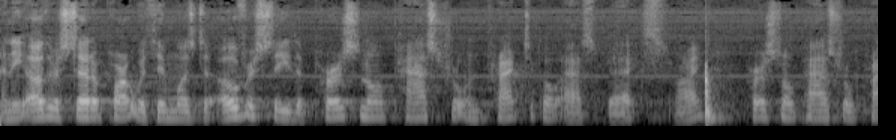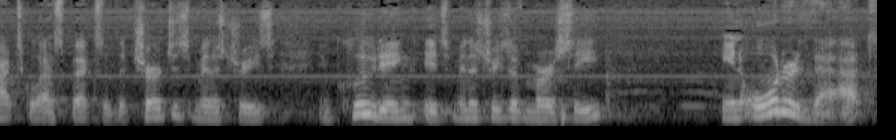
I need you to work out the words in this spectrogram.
and the others set apart with him was to oversee the personal, pastoral, and practical aspects, right? Personal, pastoral, practical aspects of the church's ministries, including its ministries of mercy, in order that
